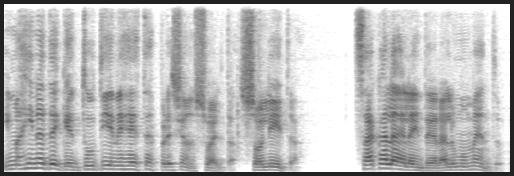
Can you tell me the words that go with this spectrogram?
Imagínate que tú tienes esta expresión suelta, solita. Sácala de la integral un momento.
